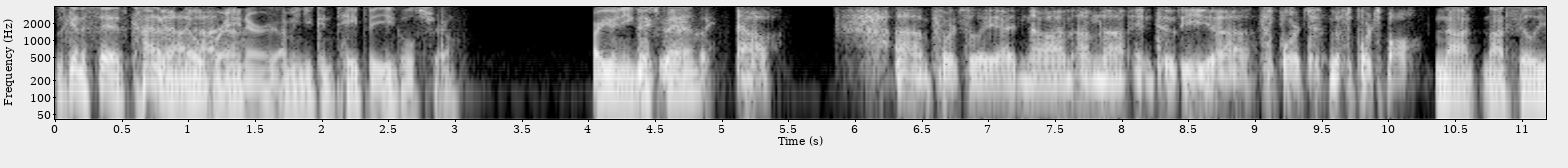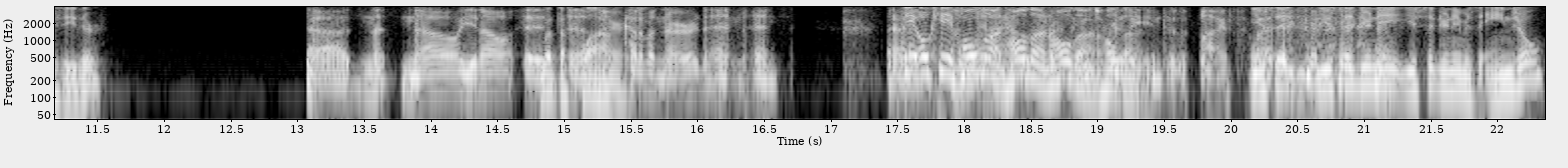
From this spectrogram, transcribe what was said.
was going to say it's kind of a No, no, no-brainer. I mean, you can tape the Eagles show. Are you an Eagles exactly. fan? No, unfortunately, I no, I'm I'm not into the uh, sports, the sports ball. Not not Phillies either. Uh, n- no, you know, it, But the uh, Flyers. I'm kind of a nerd, and and. Uh, See, okay, hold I on, hold on, hold on, hold really on. Into the Flyers. You said you said your name. You said your name is Angel.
